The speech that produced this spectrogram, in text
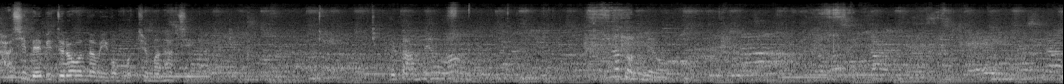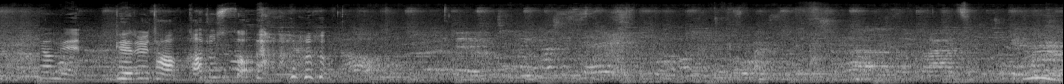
다시 맵이 들어간다면 이건 버틸만 하지. 일단 안 매워. 하나도 안 매워. 향에 배를 다 까줬어. 음.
